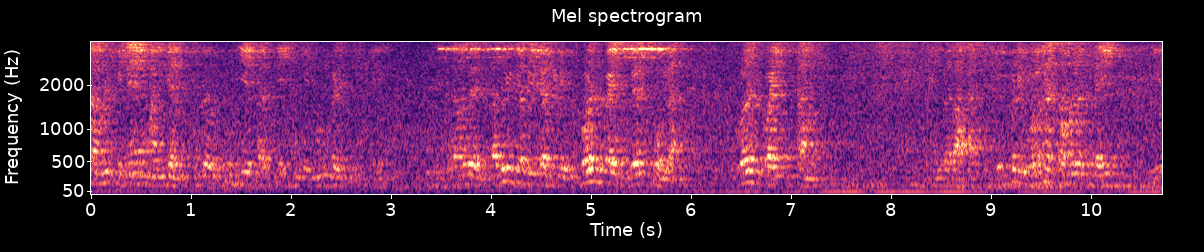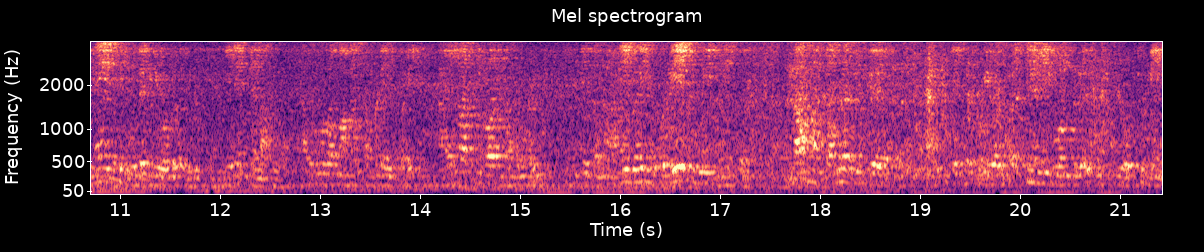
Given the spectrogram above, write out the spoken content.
தமிழ் இணைய மையம் என்ற ஒரு புதிய கருத்தை அங்கே முன்வைத்திருக்கிறேன். அதாவது W W W world wide web போல வேர்ல்டு வைட் தமிழ் என்பதாக. எப்படி உலக தமிழர்களை இணையத்தின் உதவியோடு இணைக்கலாம். அது மூலமாக தமிழை எப்படி அயல்நாட்டில் வாழும் தமிழர்கள் இந்திய தமிழ் அனைவரையும் ஒரே குழி இணைத்தோம் நாம தமிழர்களுக்கு இருக்கக்கூடிய ஒரு பிரச்சனைகளில் ஒன்று ஒற்றுமை.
